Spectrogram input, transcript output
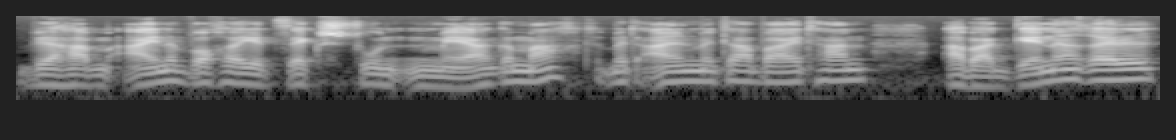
wir haben eine Woche jetzt sechs Stunden mehr gemacht mit allen Mitarbeitern, aber generell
